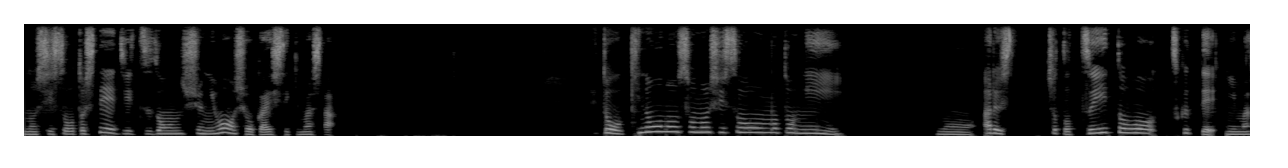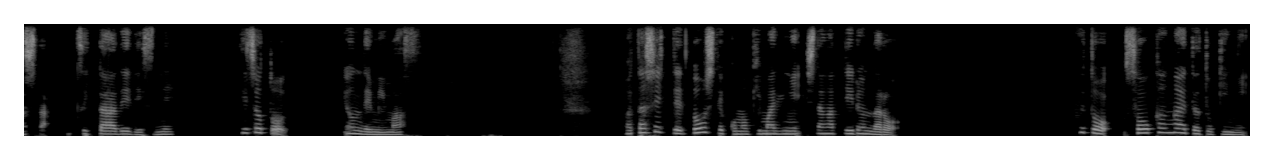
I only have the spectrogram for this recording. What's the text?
あの思想として実存主義を紹介してきました。っと、昨日のその思想をもとに、あの、あるちょっとツイートを作ってみました。ツイッターでですね。で、ちょっと読んでみます。私ってどうしてこの決まりに従っているんだろう？ふとそう考えたときに、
